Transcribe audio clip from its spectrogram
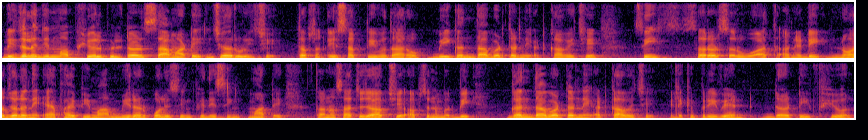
ડીઝલ એન્જિનમાં ફ્યુઅલ ફિલ્ટર શા માટે જરૂરી છે? ઓપ્શન એ શક્તિ વધારો, બી ગંદા બળતણને અટકાવે છે, સી સરળ શરૂઆત અને ડી નોઝલ અને એફઆઈપીમાં મિરર પોલિશિંગ ફિનિશિંગ માટે. તો આનો સાચો જવાબ છે ઓપ્શન નંબર બી, ગંદા બળતણને અટકાવે છે, એટલે કે પ્રિવેન્ટ ડર્ટી ફ્યુઅલ.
